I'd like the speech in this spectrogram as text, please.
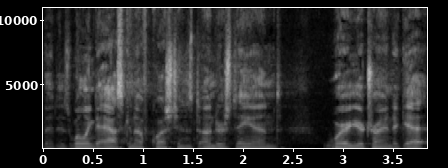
that is willing to ask enough questions to understand where you're trying to get,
